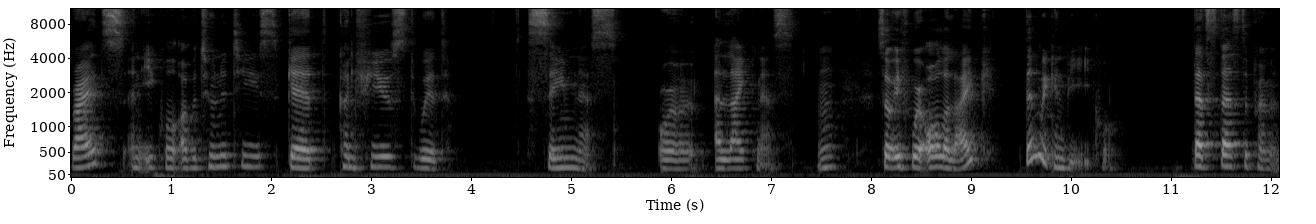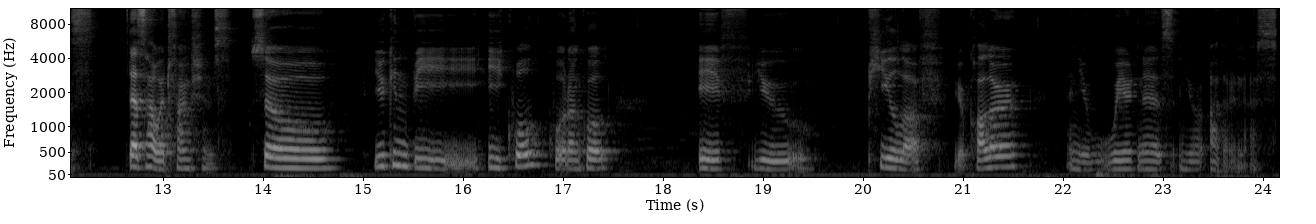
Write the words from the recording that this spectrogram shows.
rights and equal opportunities get confused with sameness or alikeness. Mm? So if we're all alike, then we can be equal. That's that's the premise. That's how it functions. So you can be equal, quote unquote, if you peel off your color and your weirdness and your otherness.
